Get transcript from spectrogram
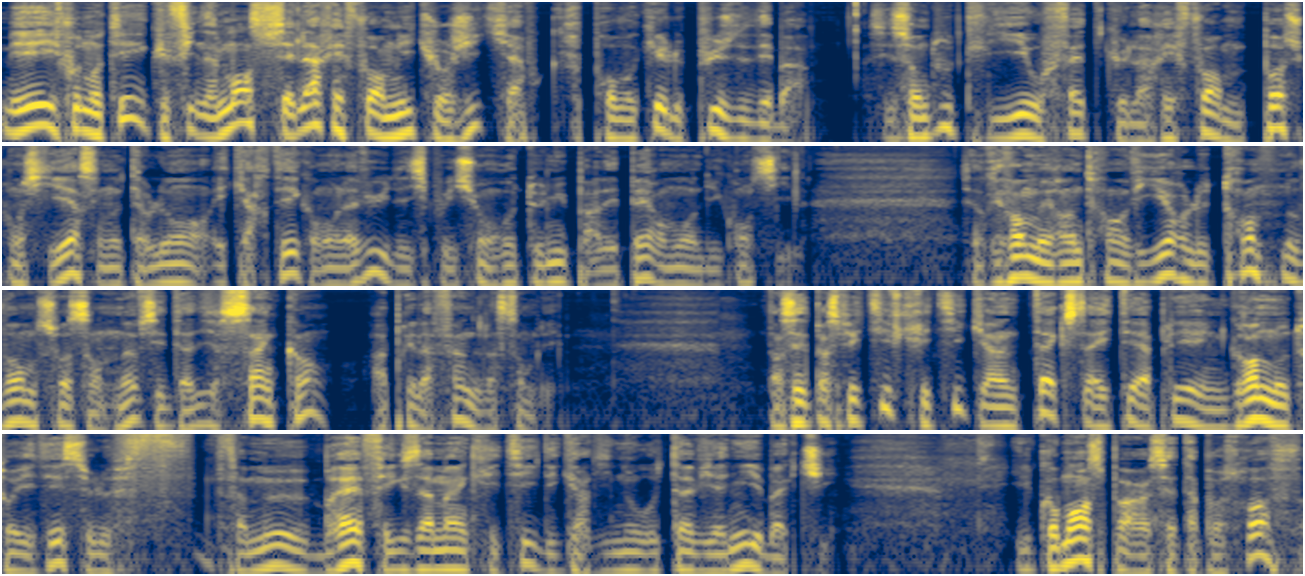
Mais il faut noter que finalement, c'est la réforme liturgique qui a provoqué le plus de débats. C'est sans doute lié au fait que la réforme post-conciliaire s'est notablement écartée, comme on l'a vu, des dispositions retenues par les pères au moment du concile. Cette réforme est rentrée en vigueur le 30 novembre 69, c'est-à-dire cinq ans après la fin de l'Assemblée. Dans cette perspective critique, un texte a été appelé à une grande notoriété, c'est le fameux bref examen critique des cardinaux Ottaviani et Bacci. Il commence par cette apostrophe,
